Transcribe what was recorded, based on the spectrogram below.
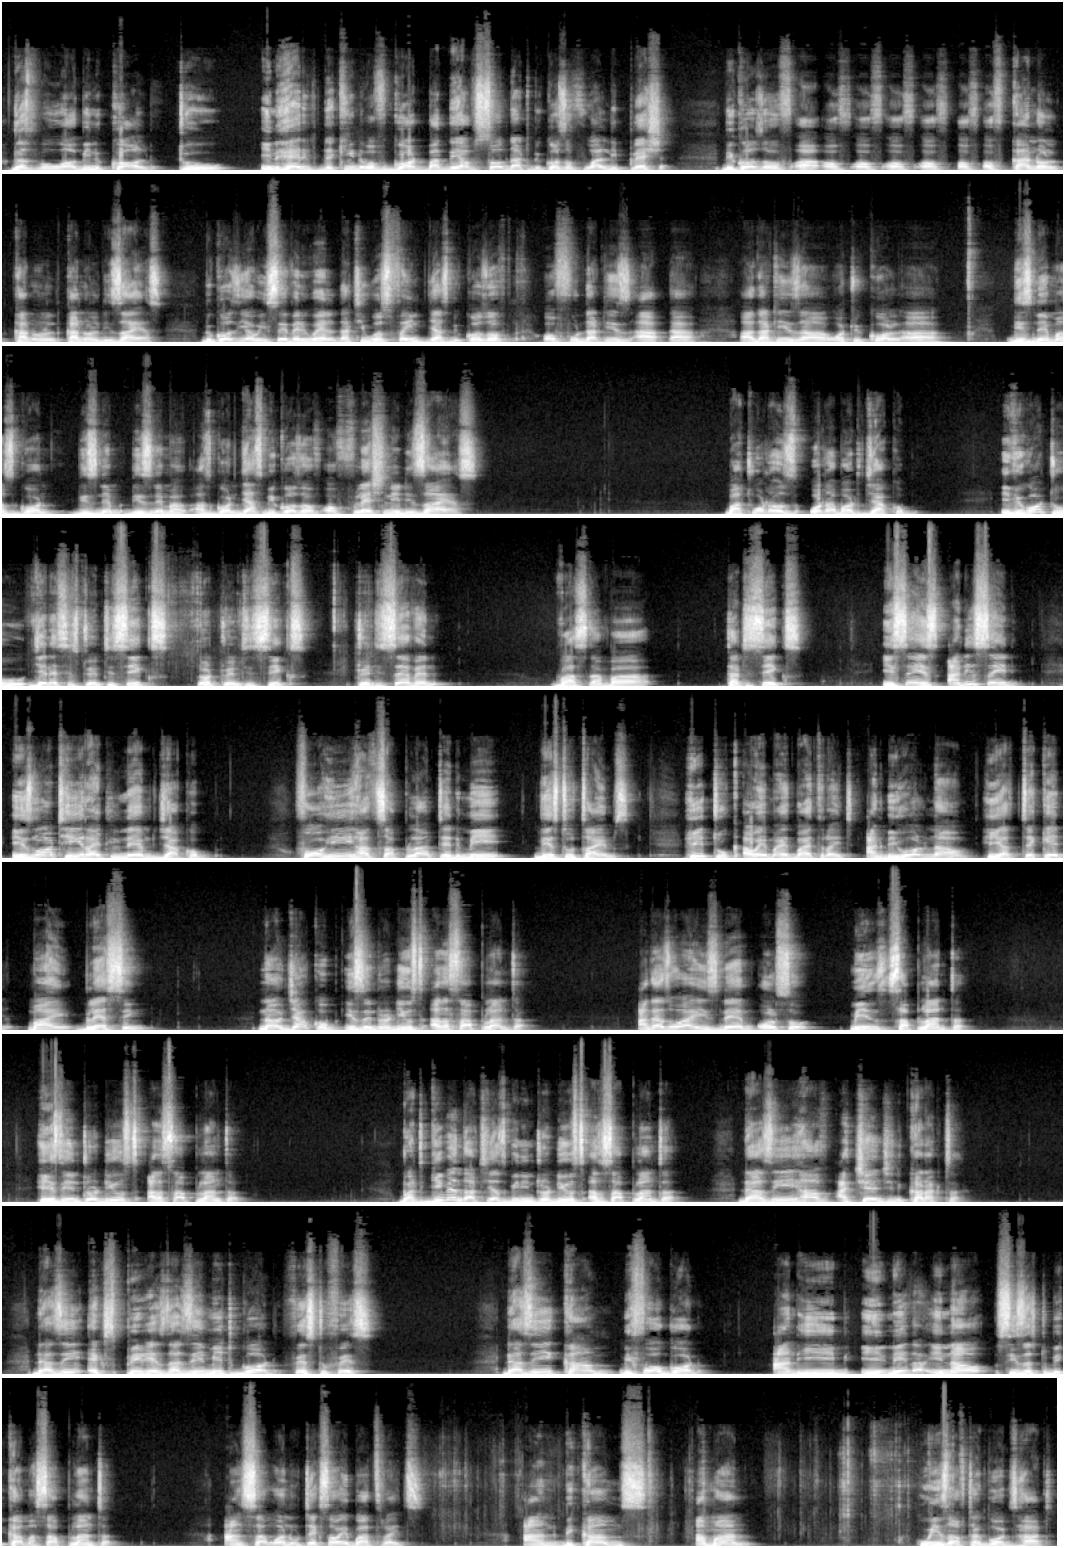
Those people who have been called to inherit the kingdom of God, but they have sold that because of worldly pleasure, because of uh, of, of, of, of, of, of carnal, carnal, carnal desires. Because here we say very well that he was faint just because of, of food. That is uh, uh, uh that is uh, what we call uh, this name has gone. This name this name has gone just because of, of fleshly desires. But what was what about Jacob? If you go to Genesis 26, not 26, 27, verse number 36, he says, And he said, Is not he rightly named Jacob? For he had supplanted me these two times. He took away my birthright, and behold, now he has taken my blessing. Now Jacob is introduced as a supplanter, and that's why his name also means supplanter. He is introduced as a supplanter. But given that he has been introduced as a supplanter, does he have a change in character? Does he experience, does he meet God face to face? Does he come before God and he, he neither he now ceases to become a supplanter and someone who takes away birthrights and becomes a man who is after God's heart?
